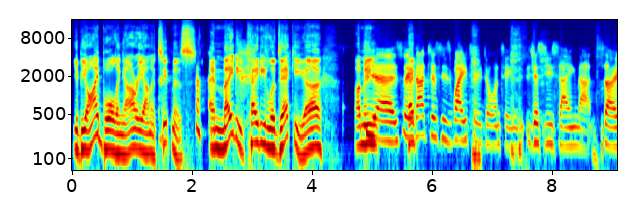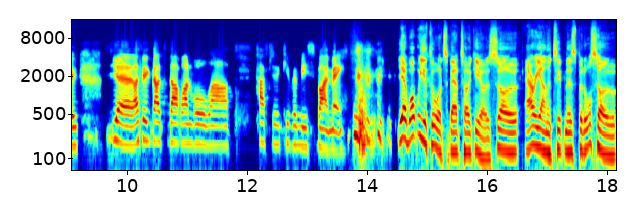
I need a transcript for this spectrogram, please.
you'd be eyeballing Ariarne Titmus and maybe Katie Ledecky. Uh, I mean, yeah, see, have... that just is way too daunting, just you saying that. So, yeah, I think that that one will uh, have to give a miss by me. yeah, what were your thoughts about Tokyo? So, Ariarne Titmus, but also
